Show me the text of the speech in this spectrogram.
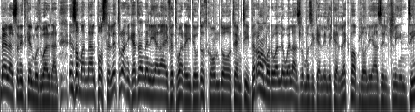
Mela, se nitkellmu dwar dan. Insomma, għandna l-post elettronika tagħna li għalajf at radio.com.mt, però għamru għall-ewwel għażla mużikali li kellek, Pablo li għazil li inti.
